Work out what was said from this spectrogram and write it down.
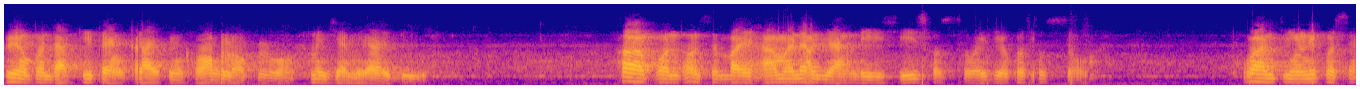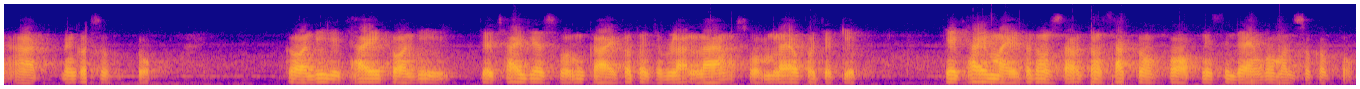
เครื่องประดับที่แต่งกายเป็นของหลอกลวง ไม่ใช่มีอะไรดีผ้าผ่อนท่อนสบายหามาแล้วอย่างดีสีสดสวยเดี๋ยวก็สุดโทมความจริงนี่ก็สะอาดมันก็สกปรกก่อนที่จะใช้ก่อนที่จะใช้จะสวมกายก็ต้องชำระล้างสวมแล้วก็จะเก็บ จะใช้ใหม่ก็ต้องซักต้องซักต้องฟอกนี่แสดงว่ามันสกปรก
